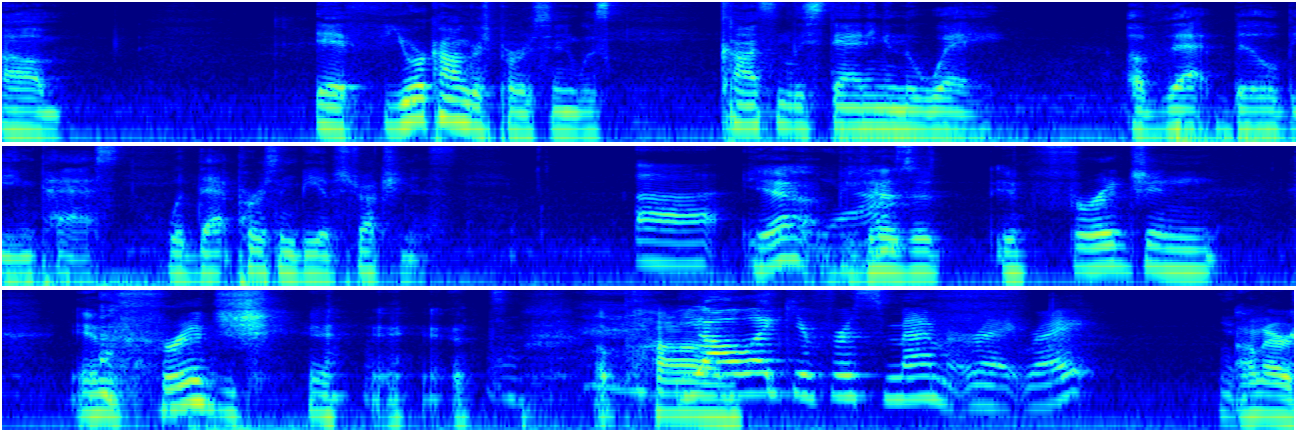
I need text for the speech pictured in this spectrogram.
Um, if your congressperson was constantly standing in the way of that bill being passed, would that person be obstructionist? Uh, Yeah, Yeah. because it infringing infringe upon y'all like your First Amendment, right? Right. on our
